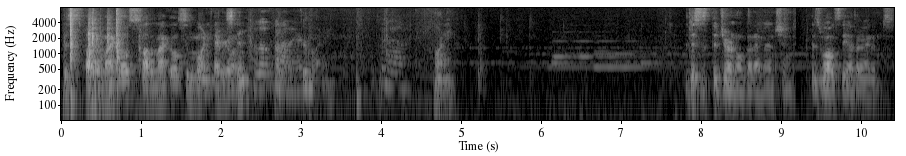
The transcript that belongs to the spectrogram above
this is Father Michaels. Father Michaels. Good morning, everyone. Kristin. Hello, Father. Good morning. Morning. This is the journal that I mentioned, as well as the other items.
